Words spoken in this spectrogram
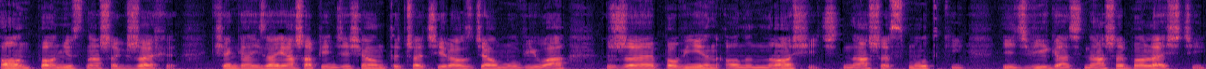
On poniósł nasze grzechy. Księga Izajasza, 53 rozdział, mówiła, że powinien on nosić nasze smutki i dźwigać nasze boleści,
